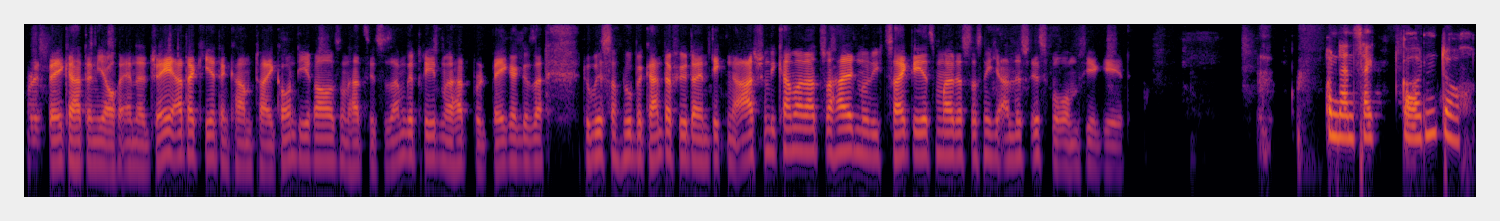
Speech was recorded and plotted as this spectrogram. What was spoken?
Britt Baker hat dann ja auch Anna Jay attackiert, dann kam Ty Conti raus und hat sie zusammengetreten und hat Britt Baker gesagt, du bist doch nur bekannt dafür, deinen dicken Arsch in die Kamera zu halten und ich zeige dir jetzt mal, dass das nicht alles ist, worum es hier geht. Und dann zeigt Gordon doch.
